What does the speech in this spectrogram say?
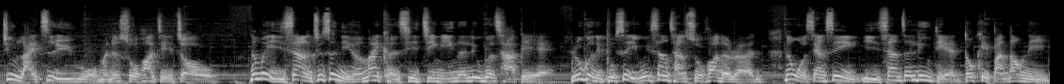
就来自于我们的说话节奏。那么以上就是你和麦肯锡精英的六个差别。如果你不是一位擅长说话的人，那我相信以上这六点都可以帮到你。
